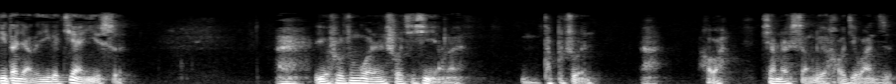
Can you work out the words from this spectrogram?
给大家的一个建议是，哎，有时候中国人说起信仰来，嗯，他不准啊，好吧，下面省略好几万字。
